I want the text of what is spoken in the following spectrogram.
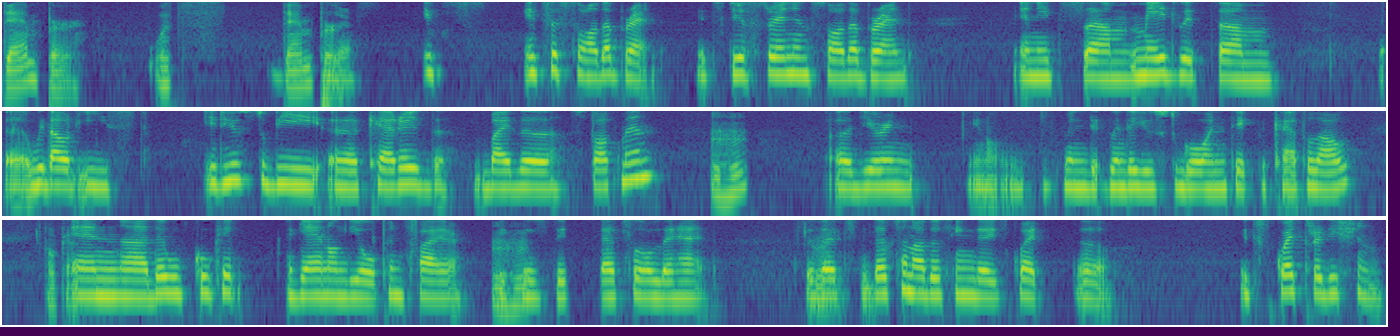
damper. What's damper? Yes, it's it's a soda bread. It's the Australian soda bread, and it's um, made with um, uh, without yeast. It used to be uh, carried by the stockmen hmm uh, during you know when they, when they used to go and take the cattle out, Okay. and uh, they would cook it again on the open fire Mhm. because they, that's all they had. So Right. that's that's another thing that is quite uh, it's quite traditional.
